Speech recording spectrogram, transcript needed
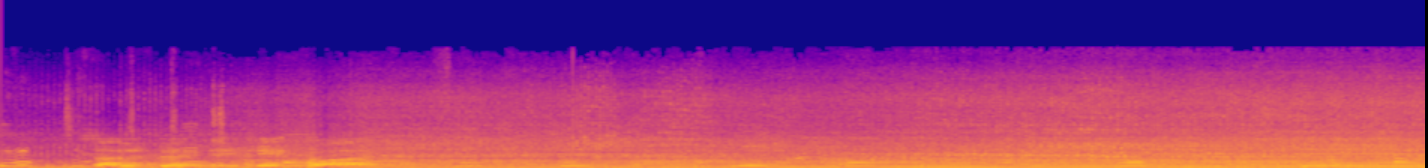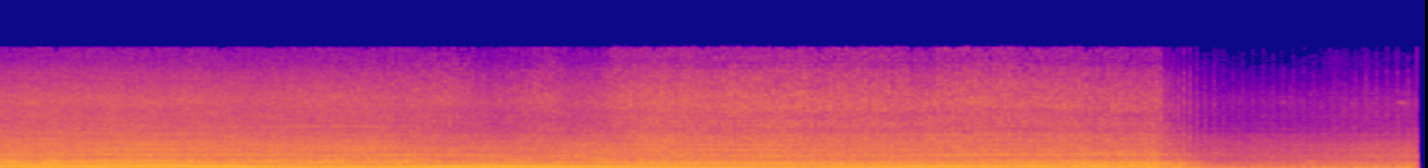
750, King Quad.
